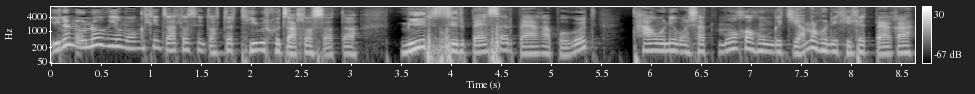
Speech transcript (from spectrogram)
Энэ нь өнөөгийн Монголын залуусын дотор тиймэрхүү залуус одоо мэр сэр байсаар байгаа бөгөөд та үнийг уншаад муухай хүн гэж ямар хүнийг хэлээд байгааг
